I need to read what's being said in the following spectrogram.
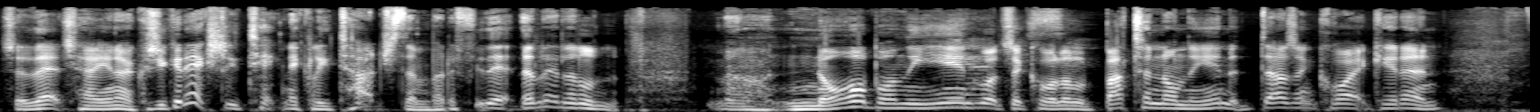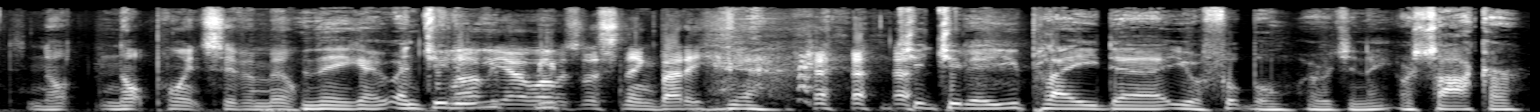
So that's how you know, because you could actually technically touch them, but if that the little uh, knob on the end, what's it called, a little button on the end, it doesn't quite get in. Not not 0.7 mil. And there you go. And Giulia, you, Flavio, I you- was listening, buddy. yeah, Giulia, you played uh, you were football originally or soccer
